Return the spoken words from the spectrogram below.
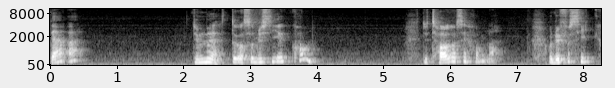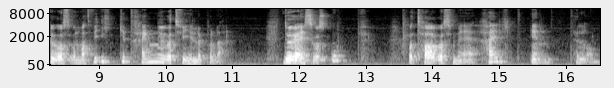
Det er jeg. Du møter oss, og du sier 'kom'. Du tar oss i hånda, og du forsikrer oss om at vi ikke trenger å tvile på det. Du reiser oss opp og tar oss med helt inn til land.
